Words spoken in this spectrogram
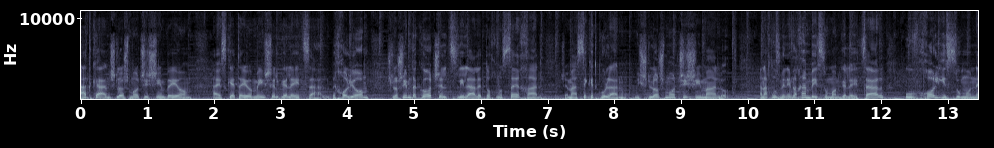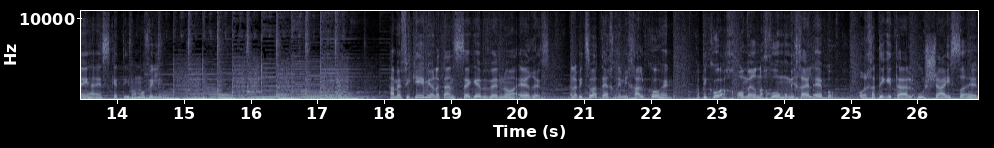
עד כאן 360 ביום, ההסכת היומי של גלי צה"ל. בכל יום 30 דקות של צלילה לתוך נושא אחד שמעסיק את כולנו מ-360 מעלות. אנחנו זמינים לכם ביישומון גלי צה"ל ובכל יישומוני ההסכתים המובילים. המפיקים יונתן שגב ונועה ארז. על הביצוע הטכני מיכל כהן. בפיקוח עומר נחום ומיכאל אבו. עורך הדיגיטל הוא שי ישראל.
